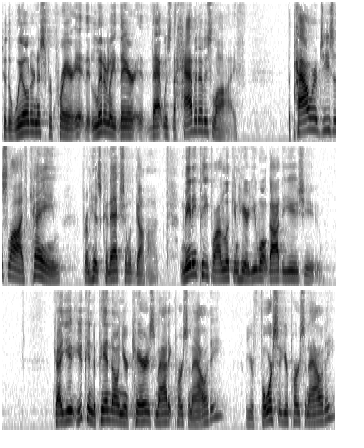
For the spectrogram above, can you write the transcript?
to the wilderness for prayer. It, it, literally, there, that was the habit of his life. The power of Jesus' life came from his connection with God. Many people, I look in here, you want God to use you. Okay, you, you can depend on your charismatic personality, your force of your personality.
